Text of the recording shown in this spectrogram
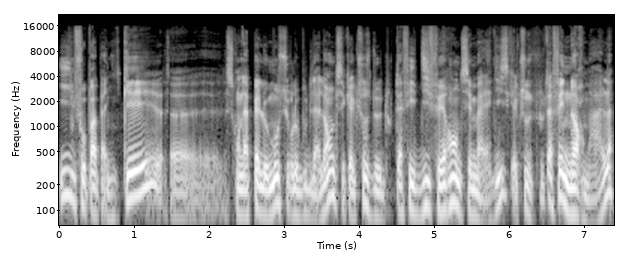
Il ne faut pas paniquer. ce qu'on appelle le mot sur le bout de la langue, c'est quelque chose de tout à fait différent de ces maladies, c'est quelque chose de tout à fait normal.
